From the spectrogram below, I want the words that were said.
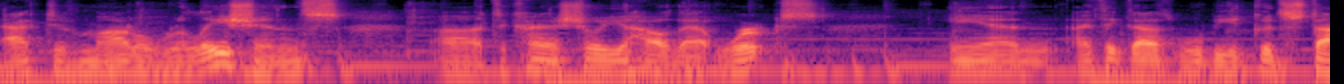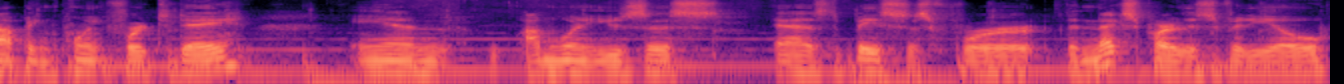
active model relations uh, to kind of show you how that works. And I think that will be a good stopping point for today. And I'm going to use this as the basis for the next part of this video,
